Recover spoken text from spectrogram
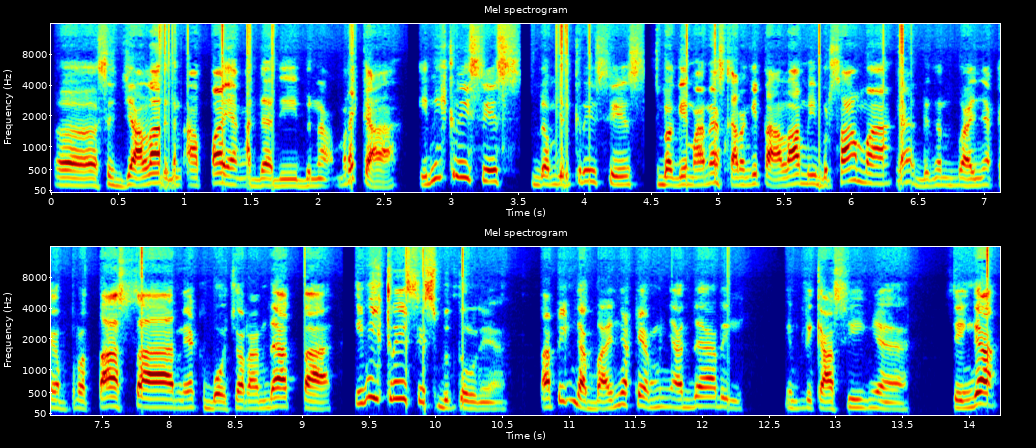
uh, sejalan dengan apa yang ada di benak mereka, ini krisis sudah menjadi krisis. Sebagaimana sekarang kita alami bersama ya dengan banyak yang peretasan, ya kebocoran data, ini krisis sebetulnya. Tapi nggak banyak yang menyadari implikasinya, sehingga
